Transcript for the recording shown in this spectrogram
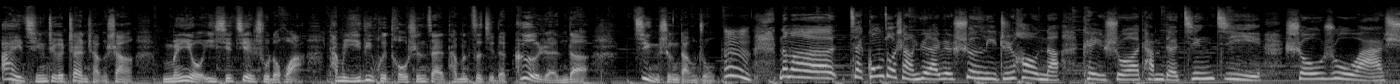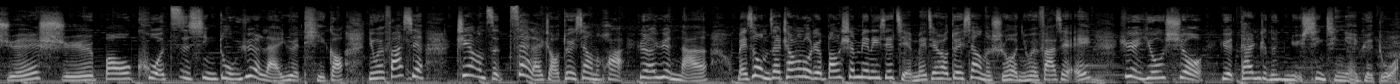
爱情这个战场上没有一些建树的话，他们一定会投身在他们自己的个人的。晋升当中，嗯，那么在工作上越来越顺利之后呢，可以说他们的经济收入啊、学识，包括自信度越来越提高。你会发现，这样子再来找对象的话，越来越难。每次我们在张罗着帮身边的一些姐妹介绍对象的时候，你会发现，哎，越优秀、越单着的女性青年越多。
